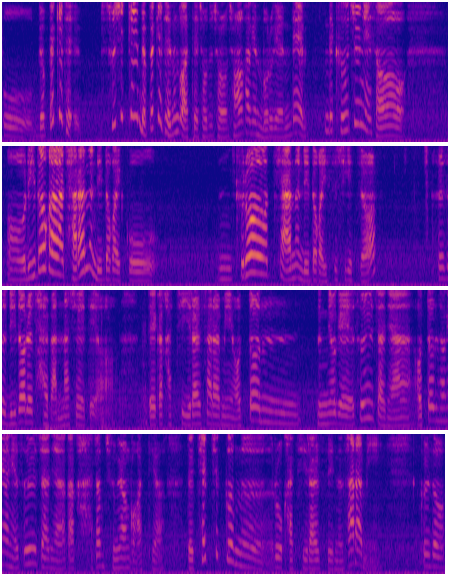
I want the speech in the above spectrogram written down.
뭐 몇백 개 되, 수십 개 몇백 개 되는 것 같아요. 저도 저 정확하게는 모르겠는데 근데 그 중에서 어, 리더가 잘하는 리더가 있고 음, 그렇지 않은 리더가 있으시겠죠. 그래서 리더를 잘 만나셔야 돼요. 내가 같이 일할 사람이 어떤 능력의 소유자냐, 어떤 성향의 소유자냐가 가장 중요한 것 같아요. 내 최측근으로 같이 일할 수 있는 사람이. 그래서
